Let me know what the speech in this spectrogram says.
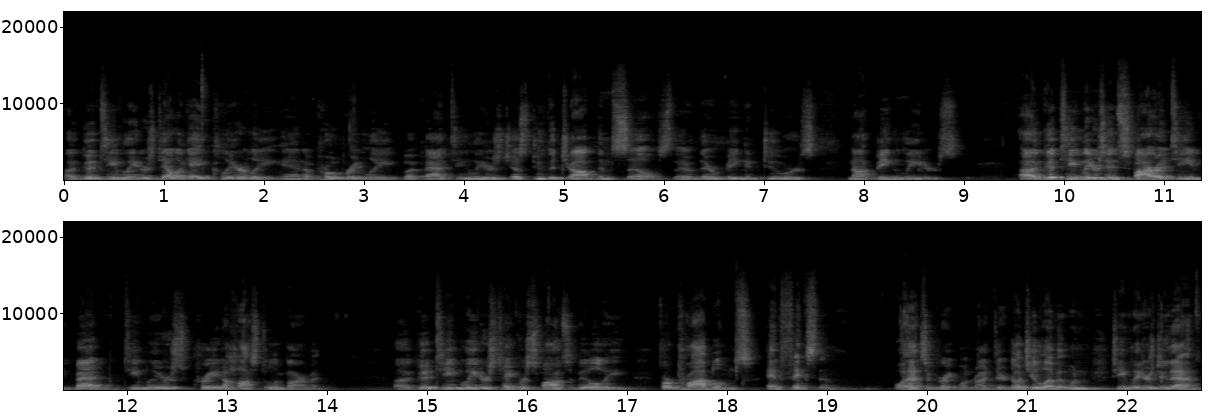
Uh, good team leaders delegate clearly and appropriately, but bad team leaders just do the job themselves. They're, they're being doers, not being leaders. Uh, good team leaders inspire a team. Bad team leaders create a hostile environment. Uh, good team leaders take responsibility for problems and fix them. Boy, that's a great one right there. Don't you love it when team leaders do that?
